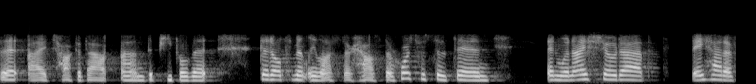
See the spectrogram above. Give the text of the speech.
that I talk about. Um, the people that that ultimately lost their house. Their horse was so thin, and when I showed up, they had a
